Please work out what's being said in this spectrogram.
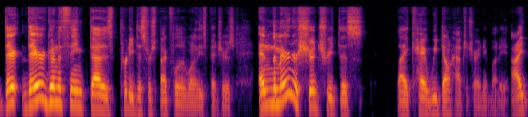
They're they're gonna think that is pretty disrespectful to one of these pitchers. And the Mariners should treat this like, hey, we don't have to trade anybody. I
